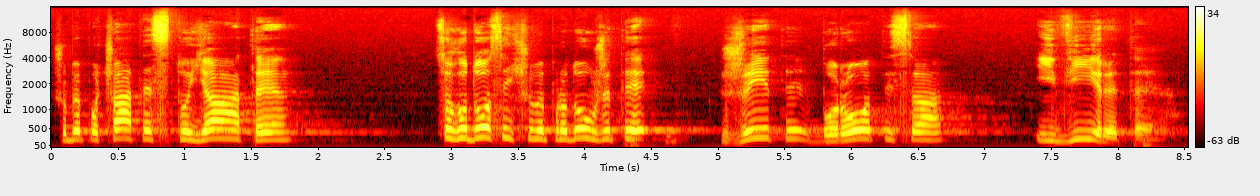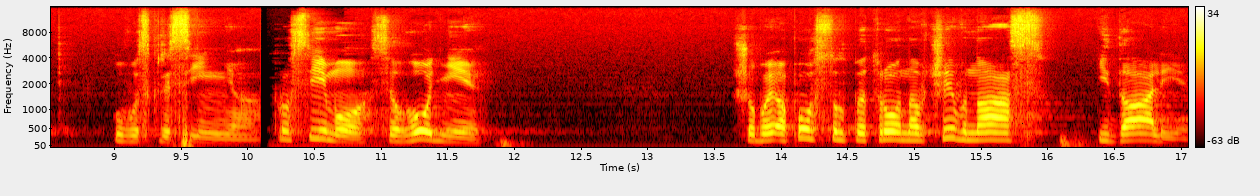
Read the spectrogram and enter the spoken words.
щоби почати стояти. Цього досить, щоби продовжити жити, боротися і вірити у Воскресіння. Просімо сьогодні, щоб апостол Петро навчив нас і далі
